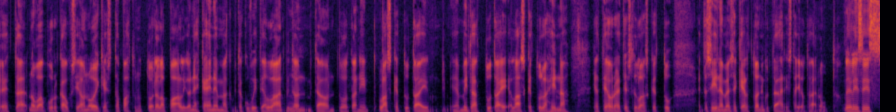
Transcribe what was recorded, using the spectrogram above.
että novapurkauksia on oikeasti tapahtunut todella paljon, ehkä enemmän kuin mitä kuvitellaan, mm. mitä on, mitä on tuota, niin laskettu tai mitattu tai laskettu lähinnä ja teoreettisesti laskettu, että siinä mielessä se kertoo niin kuin tähdistä jotain uutta. Eli siis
